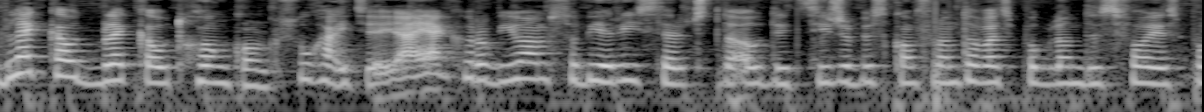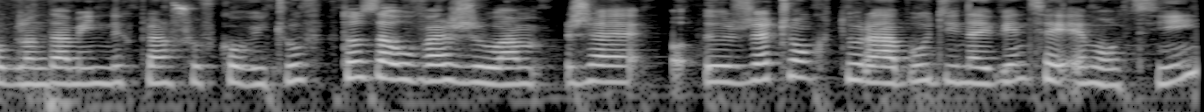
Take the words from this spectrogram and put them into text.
Blackout, Blackout Hongkong. Słuchajcie, ja jak robiłam sobie research do audycji, żeby skonfrontować poglądy swoje z poglądami innych planszówkowiczów, to zauważyłam, że y, rzeczą, która budzi najwięcej emocji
